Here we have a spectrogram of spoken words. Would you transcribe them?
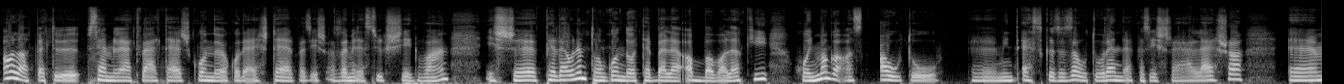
alapvető szemléletváltás, gondolkodás, tervezés az, amire szükség van, és ö, például nem tudom, gondolt-e bele abba valaki, hogy maga az autó, ö, mint eszköz, az autó rendelkezésre állása ö,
